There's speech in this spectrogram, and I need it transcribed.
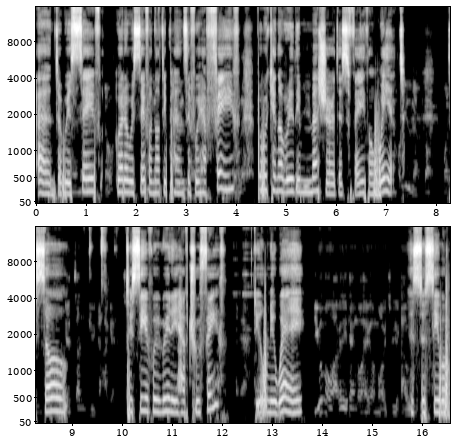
and we're safe. Whether we're safe or not depends if we have faith, but we cannot really measure this faith or weigh it. So, to see if we really have true faith, the only way is to see what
